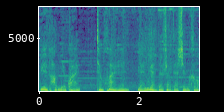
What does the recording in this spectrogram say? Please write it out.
越跑越快，将坏人远远地甩在身后。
